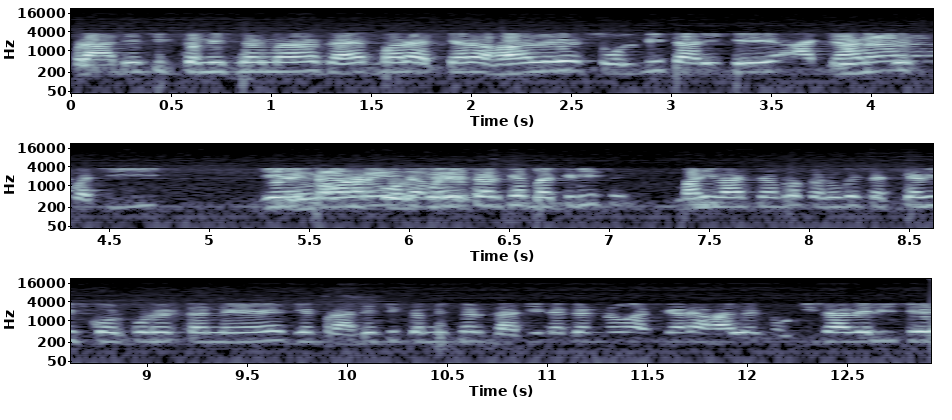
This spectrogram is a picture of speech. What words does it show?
પ્રાદેશિક કમિશનરમાં સાહેબ મારા અત્યારે હાલ સોળમી તારીખે આ ચાર પછી જે કોર્પોરેટર છે બત્રીસ મારી વાત સાંભળો કનુભાઈ સત્યાવીસ કોર્પોરેટરને જે પ્રાદેશિક કમિશનર ગાંધીનગરનો અત્યારે હાલ નોટિસ આવેલી છે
